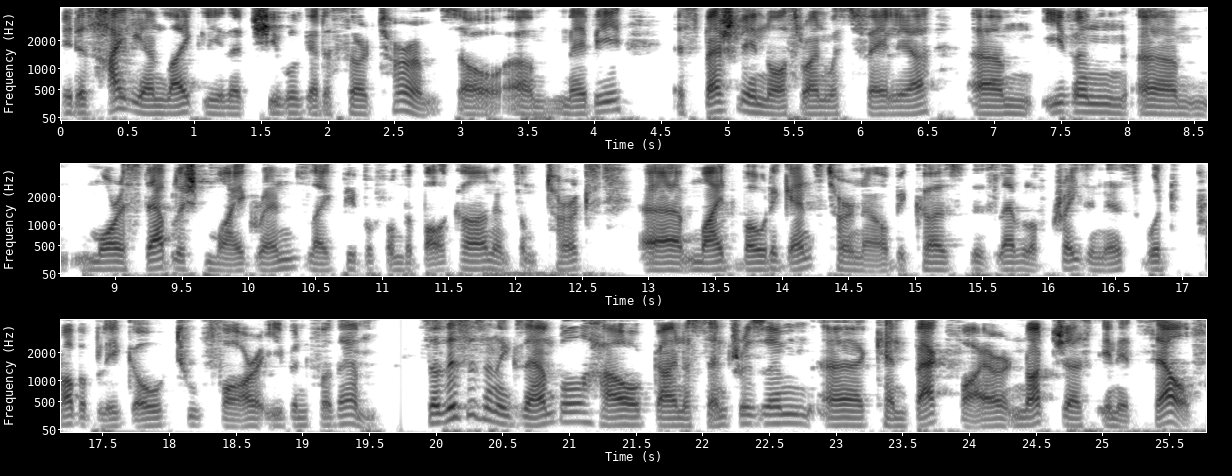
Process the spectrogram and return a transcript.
it is highly unlikely that she will get a third term. So um, maybe especially in North Rhine-Westphalia, um, even um, more established migrants, like people from the Balkan and some Turks, uh, might vote against her now because this level of craziness would probably go too far even for them. So this is an example how gynocentrism uh, can backfire not just in itself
